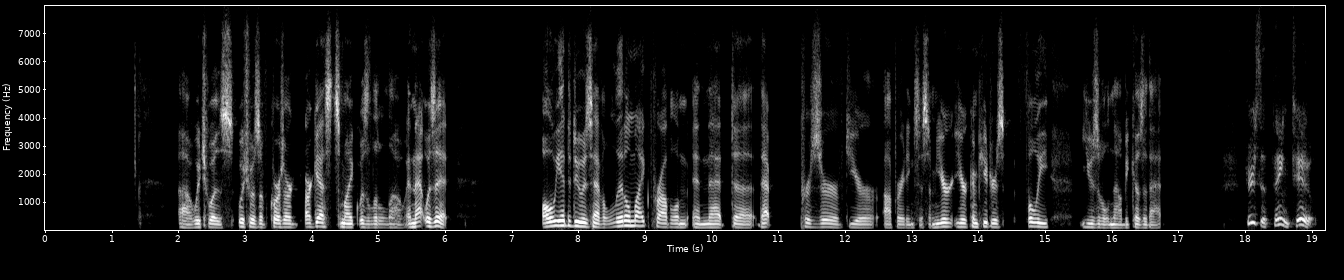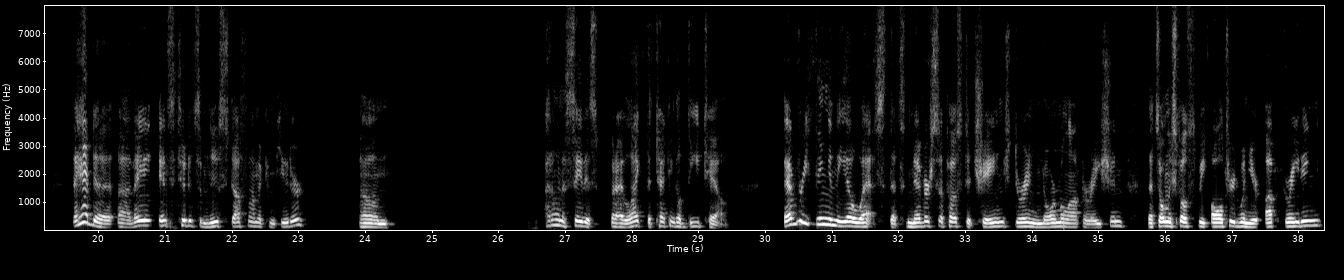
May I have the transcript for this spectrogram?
Uh, which was which was of course our our guest's mic was a little low, and that was it. All we had to do is have a little mic problem, and that uh, that preserved your operating system. Your your computer's fully usable now because of that. Here's the thing, too. They had to. Uh, they instituted some new stuff on the computer. Um, I don't want to say this, but I like the technical detail. Everything in the OS that's never supposed to change during normal operation, that's only supposed to be altered when you're upgrading,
